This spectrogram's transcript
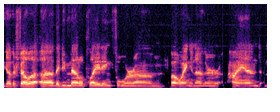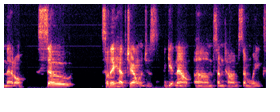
the other fella uh, they do metal plating for um, Boeing and other high-end metal. so so they have challenges getting out um, sometimes some weeks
